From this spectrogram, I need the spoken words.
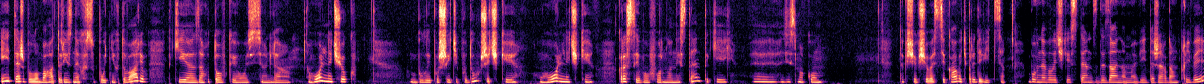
І теж було багато різних супутніх товарів, такі заготовки ось для гольничок. Були пошиті подушечки, гольнички. Красиво оформлений стенд такий е, зі смаком. Так що, якщо вас цікавить, придивіться. Був невеличкий стенд з дизайнами від Jardin Privé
